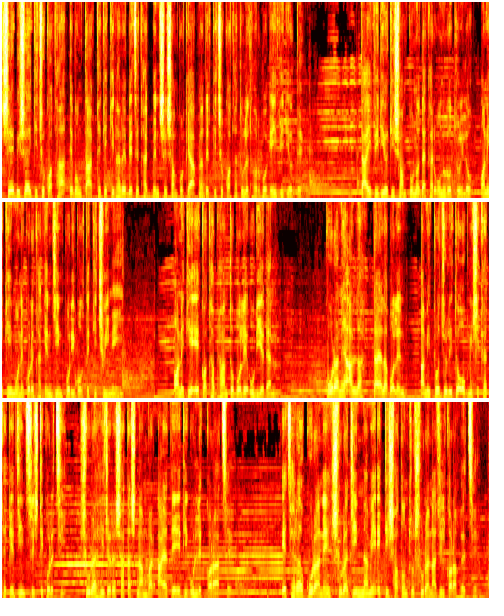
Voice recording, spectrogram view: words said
সে বিষয়ে কিছু কথা এবং তার থেকে কীভাবে বেঁচে থাকবেন সে সম্পর্কে আপনাদের কিছু কথা তুলে ধরব এই ভিডিওতে। তাই ভিডিওটি সম্পূর্ণ দেখার অনুরোধ রইল, অনেকেই মনে করে থাকেন জিন পরি বলতে কিছুই নেই। অনেকে এ কথা ভ্রান্ত বলে উড়িয়ে দেন। কোরআনে আল্লাহ তায়ালা বলেন, আমি প্রজ্বলিত অগ্নিশিখা থেকে জিন সৃষ্টি করেছি। সুরা হিজরের সাতাশ নাম্বার আয়াতে এটি উল্লেখ করা আছে। এছাড়াও কোরআনে সুরা জিন নামে একটি স্বতন্ত্র সুরা নাজিল করা হয়েছে।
